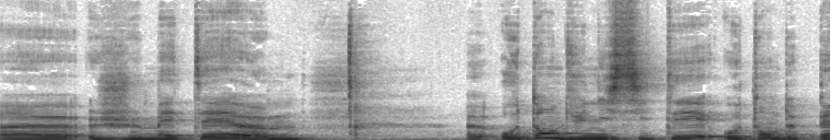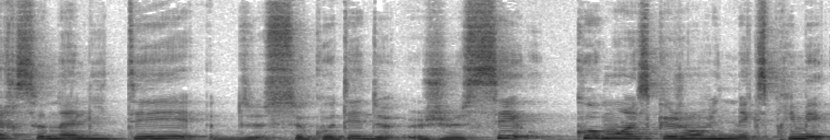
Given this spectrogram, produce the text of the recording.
euh, je mettais euh, autant d'unicité, autant de personnalité, de ce côté de je sais comment est-ce que j'ai envie de m'exprimer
